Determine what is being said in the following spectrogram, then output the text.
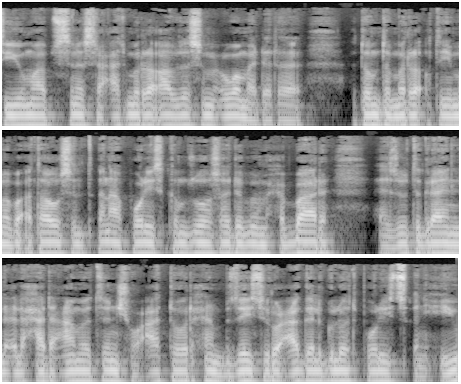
ስዩም ኣብቲ ስነ ስርዓት ምረቓ ኣብ ዘስምዕዎ መደረ እቶም ተመረቕቲ መባእታዊ ስልጠና ፖሊስ ከምዝወሰዱ ብምሕባር፣ ህዝቢ ትግራይ ንልዕሊ ሓደ ዓመትን ሸውዓተ ወርሕን ብዘይ ስሩዕ ኣገልግሎት ፖሊስ ፀኒሑ እዩ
